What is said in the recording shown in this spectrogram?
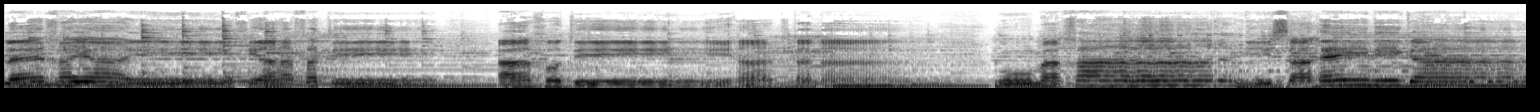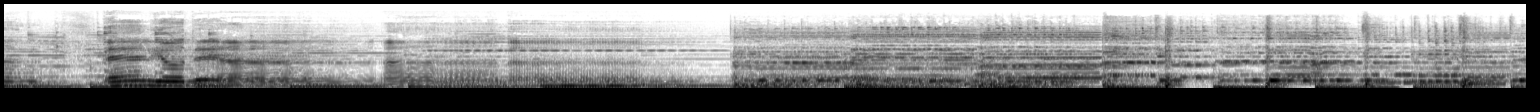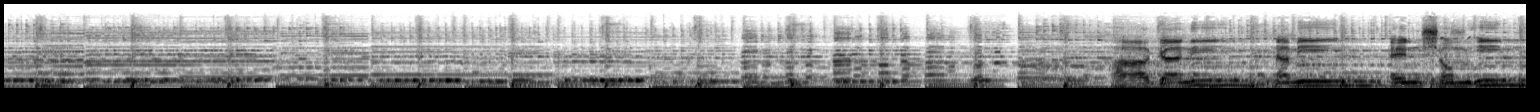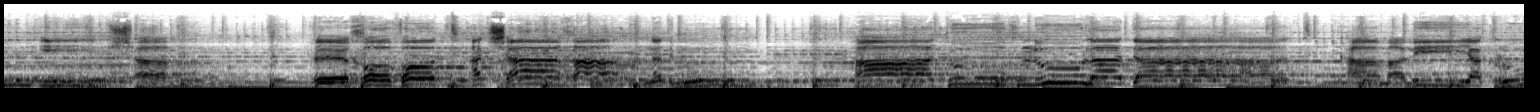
לחייך יפתי, אחותי הקטנה. ומחר יישאני גם אל יודע הגנים נמים, אין שומעים אישה. רחובות עד שחר נדמו, התוכלו לדעת כמה לי יקרו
